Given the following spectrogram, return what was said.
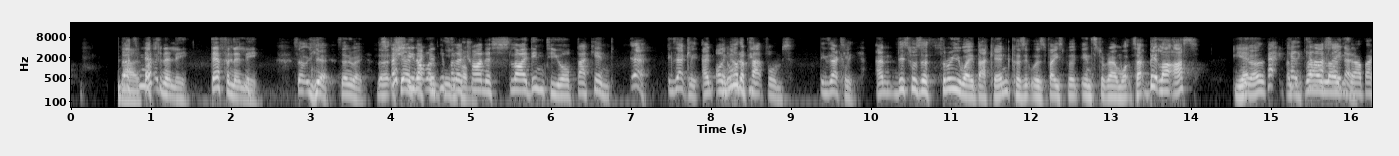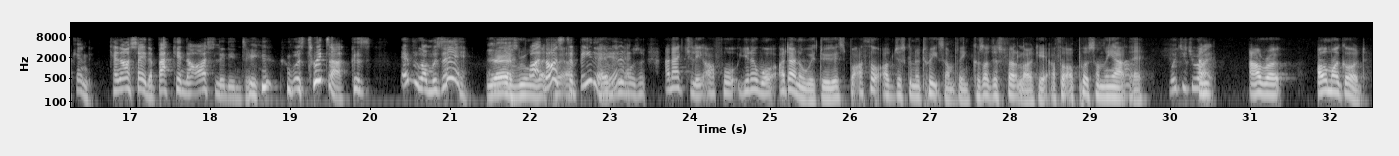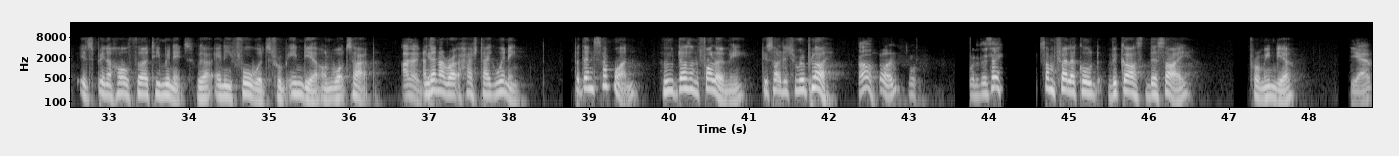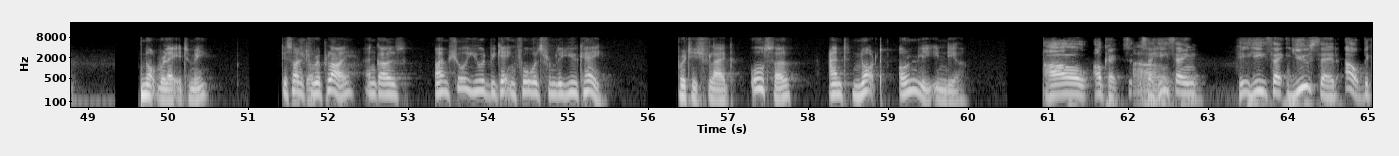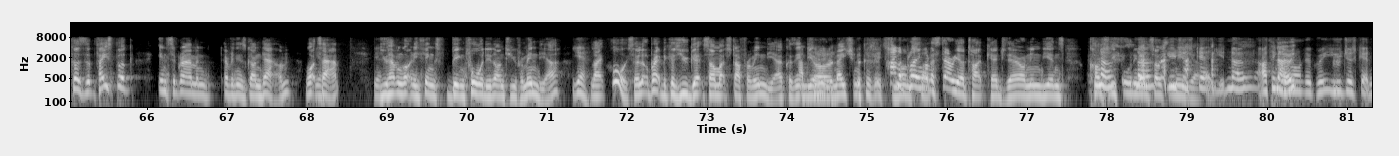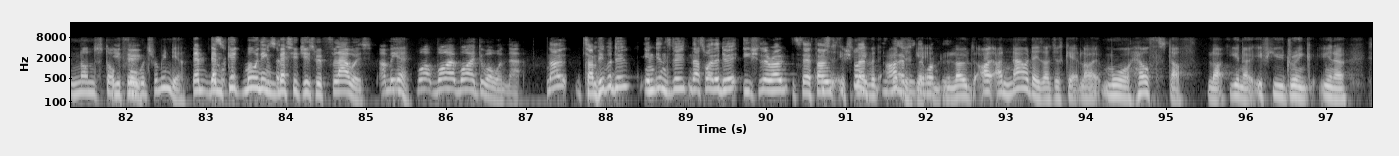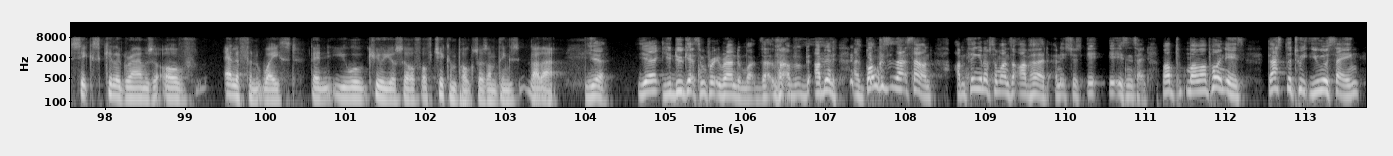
That's No. my- Definitely, definitely. So yeah. So anyway, the Especially not when people are trying to slide into your back end Yeah, exactly. And on and all the peop- platforms. exactly. And this was a three-way back end because it was Facebook, Instagram, WhatsApp, bit like us. Yeah, You know, Can- and can- the can I brown say load is though? our back end. Can I say the back end that I slid into was Twitter because everyone was there. Yeah. It's Everyone quite nice Twitter. to be there. Everyone Yeah. was- and actually, I thought, you know what? I don't always do this, but I thought I'm just going to tweet something because I just felt like it. I thought I'll put something out oh. there. What did you And write? I wrote, "Oh my god, it's been a whole 30 minutes without any forwards from India on WhatsApp." I don't And get then I wrote hashtag winning. But then someone who doesn't follow me decided to reply. Oh, Go on. what did they say? Some fella called Vikas Desai from India, Yeah. not related to me, decided sure. to reply and goes, I'm sure you would be getting forwards from the UK. British flag also, and not only India. Oh, okay. So, so Oh, he's saying he he said you said oh because the Facebook, Instagram, and everything's gone down. WhatsApp, Yeah. You haven't got any things being forwarded onto you from India. Yeah. Like oh, so a little break because you get so much stuff from India because India are a nation because it's kind of playing on a stereotype Kej there on Indians constantly forwarding no, on social you media. just get you, no. I think No. everyone would agree. You just get non-stop forwards from India. Them, them That's- good morning a- messages with flowers. I mean, Yeah. why, why, why do I want that? No, some people do. Indians do. That's why they do it. Each to their own. It's their phones. It's, They it's not even. I just get loads. I, I nowadays I just get like more health stuff. Like you know, if you drink, you know, six kilograms of elephant waste, then you will cure yourself of chickenpox or something like that. Yeah. Yeah, you do get some pretty random ones. That, I'll, I'll be honest. As bonkers as that sound, I'm thinking of some ones that I've heard, and it's just it, it is insane. My, my my point is that's the tweet you were saying.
